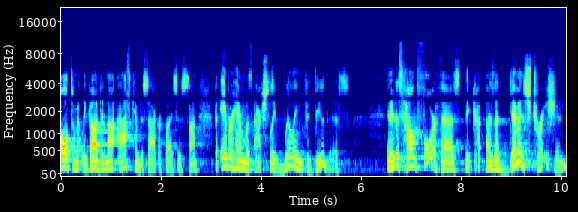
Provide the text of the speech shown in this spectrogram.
ultimately, God did not ask him to sacrifice his son, but Abraham was actually willing to do this. And it is held forth as, the, as a demonstration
